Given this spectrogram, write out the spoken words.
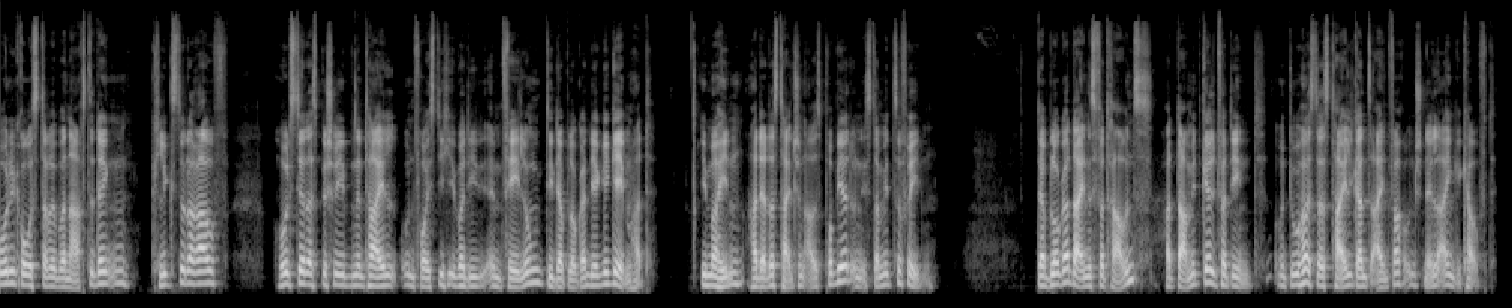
Ohne groß darüber nachzudenken, klickst du darauf, holst dir das beschriebene Teil und freust dich über die Empfehlung, die der Blogger dir gegeben hat. Immerhin hat er das Teil schon ausprobiert und ist damit zufrieden. Der Blogger deines Vertrauens hat damit Geld verdient und du hast das Teil ganz einfach und schnell eingekauft.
